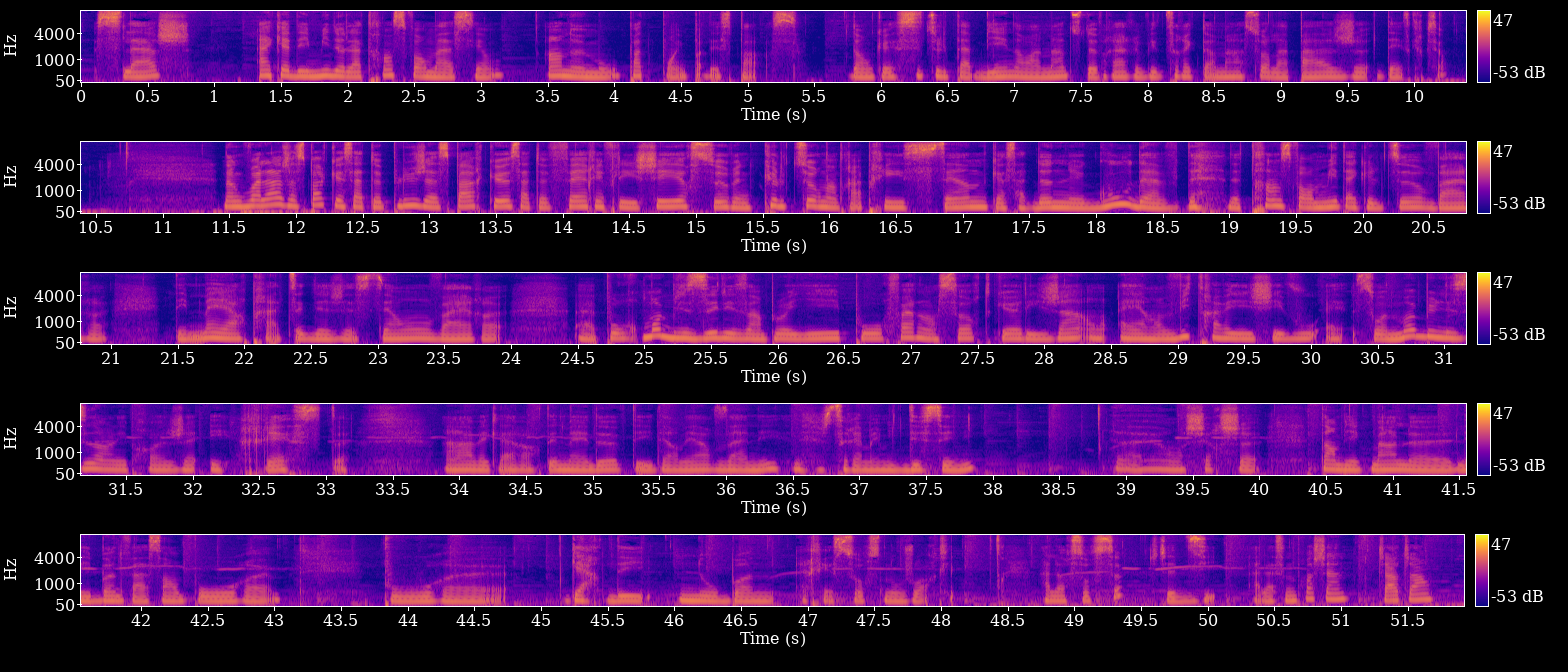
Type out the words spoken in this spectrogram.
slash Académie de la transformation, en un mot, pas de point, pas d'espace. Donc, si tu le tapes bien, normalement, tu devrais arriver directement sur la page d'inscription. Donc voilà, j'espère que ça t'a plu, j'espère que ça te fait réfléchir sur une culture d'entreprise saine, que ça donne le goût de, transformer ta culture vers euh, des meilleures pratiques de gestion, vers euh, euh, pour mobiliser les employés, pour faire en sorte que les gens ont, aient envie de travailler chez vous, soient mobilisés dans les projets et restent. Hein, avec la rareté de main-d'œuvre des dernières années, je dirais même décennies. Euh, on cherche tant bien que mal euh, les bonnes façons pour, euh, pour garder nos bonnes ressources, nos joueurs clés. Alors sur ça, je te dis à la semaine prochaine. Ciao, ciao!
